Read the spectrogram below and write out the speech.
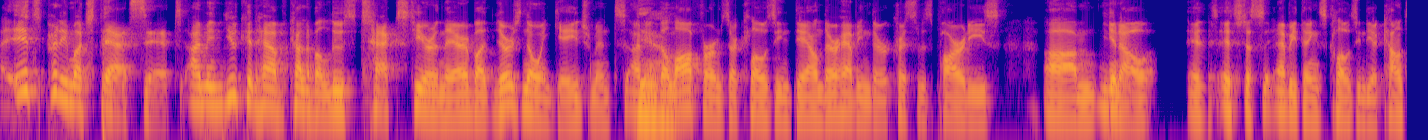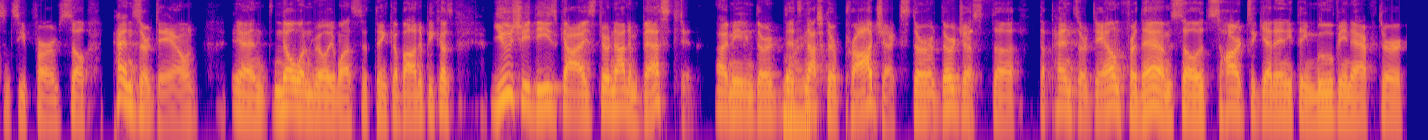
It's pretty much that's it. I mean, you could have kind of a loose text here and there, but there's no engagement. I yeah. mean, the law firms are closing down, they're having their Christmas parties. Um, you know, it's it's just everything's closing the accountancy firms so pens are down and no one really wants to think about it because usually these guys they're not invested. I mean they're right. it's not their projects. They're they're just the the pens are down for them so it's hard to get anything moving after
